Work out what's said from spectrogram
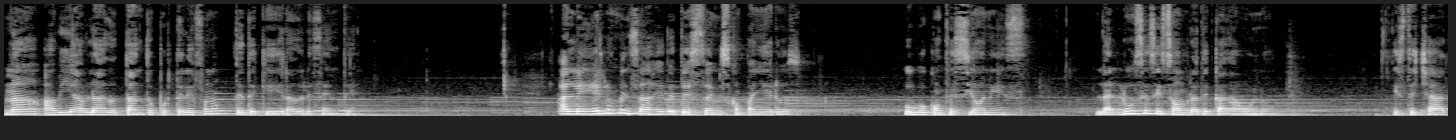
No había hablado tanto por teléfono desde que era adolescente. Al leer los mensajes de texto de mis compañeros, hubo confesiones, las luces y sombras de cada uno. Este chat,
